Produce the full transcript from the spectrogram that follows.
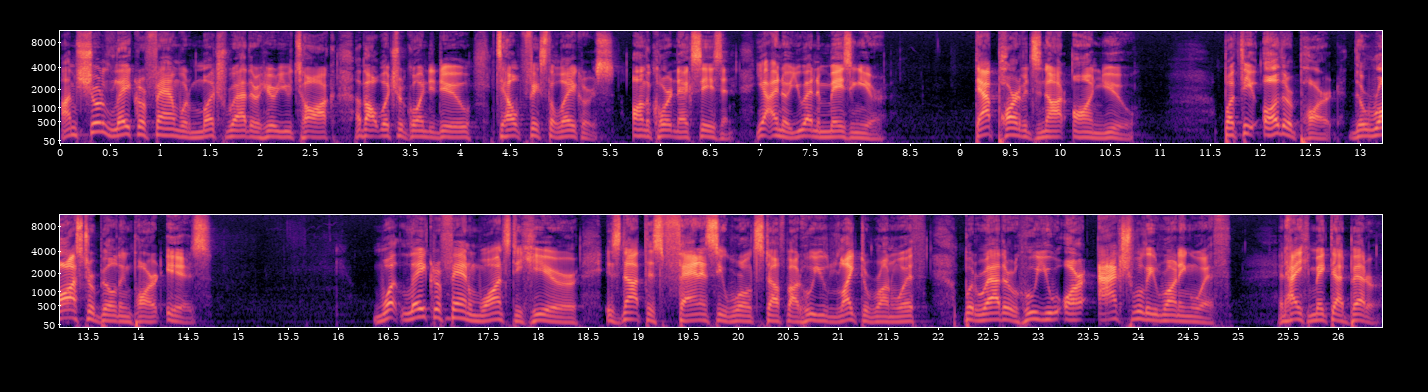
I'm sure Laker fan would much rather hear you talk about what you're going to do to help fix the Lakers on the court next season. Yeah, I know you had an amazing year. That part of it's not on you. But the other part, the roster building part, is. What Laker fan wants to hear is not this fantasy world stuff about who you like to run with, but rather who you are actually running with and how you can make that better.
